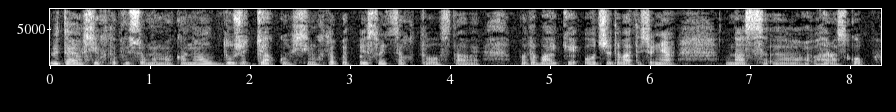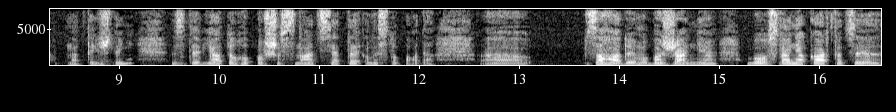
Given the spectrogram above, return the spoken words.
Вітаю всіх, хто прийшов на мій канал. Дуже дякую всім, хто підписується, хто ставить подобайки. Отже, давайте сьогодні у нас е, гороскоп на тиждень з 9 по 16 листопада. Е, загадуємо бажання, бо остання карта це е,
